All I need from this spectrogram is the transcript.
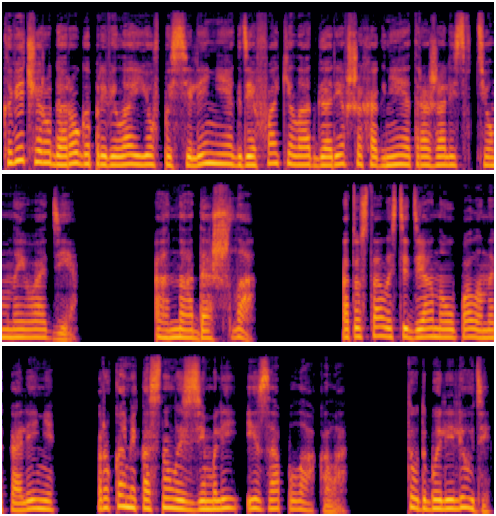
К вечеру дорога привела ее в поселение, где факелы от горевших огней отражались в темной воде. Она дошла. От усталости Диана упала на колени руками коснулась земли и заплакала. Тут были люди.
